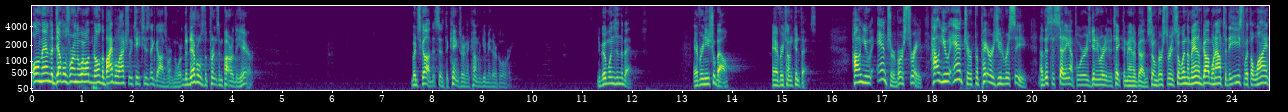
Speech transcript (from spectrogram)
Oh man, the devil's running the world. No, the Bible actually teaches that God's running the world. The devil's the prince and power of the air. But it's God that says the kings are going to come and give me their glory. The good ones and the bad ones. Every knee shall bow, every tongue confess. How you enter, verse 3, how you enter prepares you to receive. Now, this is setting up where he's getting ready to take the man of God. And so in verse 3, so when the man of God went out to the east with a line,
